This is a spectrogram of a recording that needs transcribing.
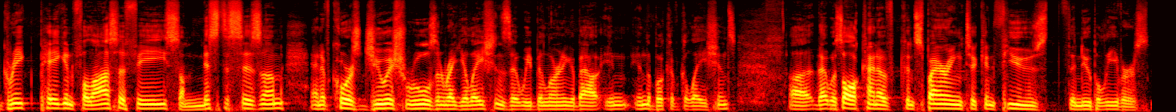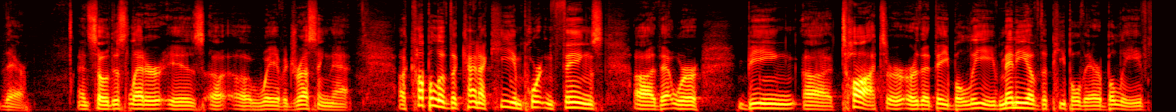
Greek pagan philosophy, some mysticism, and of course, Jewish rules and regulations that we've been learning about in, in the book of Galatians. Uh, that was all kind of conspiring to confuse the new believers there. And so this letter is a, a way of addressing that. A couple of the kind of key important things uh, that were being uh, taught or, or, that they believed, many of the people there believed,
